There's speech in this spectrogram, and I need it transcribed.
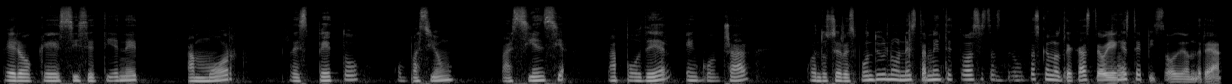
pero que si se tiene amor, respeto, compasión, paciencia, va a poder encontrar, cuando se responde uno honestamente todas estas preguntas que nos dejaste hoy en este episodio, Andrea,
